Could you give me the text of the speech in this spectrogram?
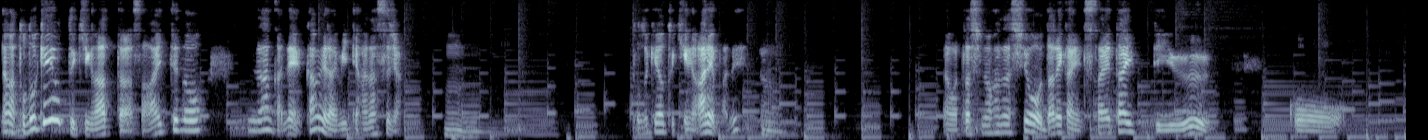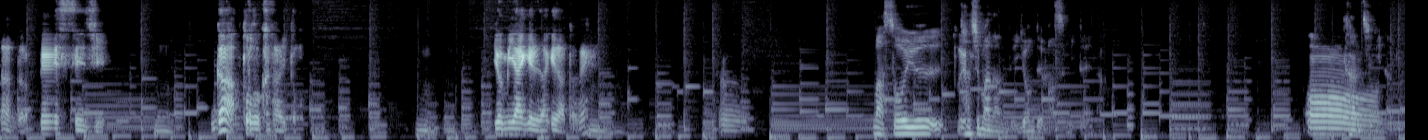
なんか届けようって気があったらさ、相手のなんかね、カメラ見て話すじゃん。うん届けようって気があればね。うん私の話を誰かに伝えたいっていう、こう、なんだろう、メッセージうんが届かないと。うんうん読み上げるだけだとね。うんうん。まあそういう立場なんで読んでますみたいうんな感じになる。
